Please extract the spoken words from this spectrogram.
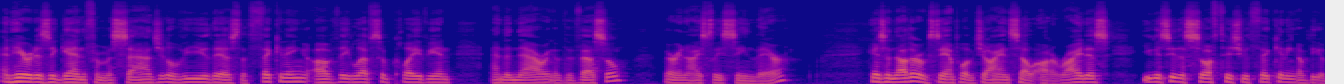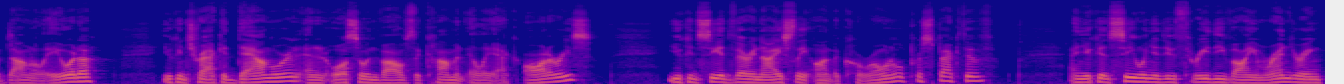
And here it is again from a sagittal view. There's the thickening of the left subclavian and the narrowing of the vessel. Very nicely seen there. Here's another example of giant cell arteritis. You can see the soft tissue thickening of the abdominal aorta. You can track it downward, and it also involves the common iliac arteries. You can see it very nicely on the coronal perspective. And you can see when you do 3D volume rendering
